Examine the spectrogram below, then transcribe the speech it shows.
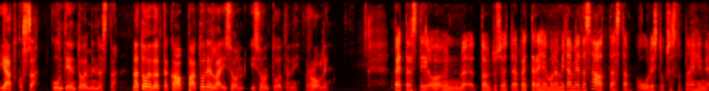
jatkossa kuntien toiminnasta. Mä toivon, että kaappaa todella ison, ison tuotani roolin. Petter Stil on toimitusjohtaja Petteri Heimonen. Mitä mieltä sä oot tästä uudistuksesta näihin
